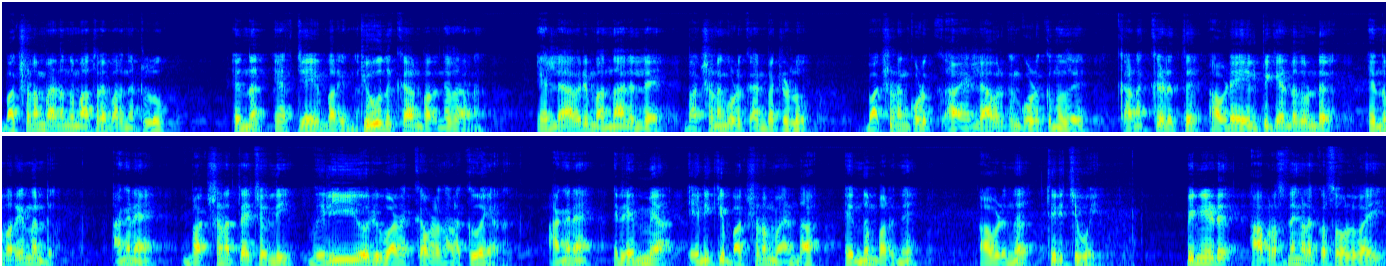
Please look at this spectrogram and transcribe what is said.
ഭക്ഷണം വേണമെന്ന് മാത്രമേ പറഞ്ഞിട്ടുള്ളൂ എന്ന് എഫ് ജെയും പറയുന്നു. ക്യൂ നിൽക്കാൻ പറഞ്ഞതാണ്. എല്ലാവരും വന്നാലല്ലേ ഭക്ഷണം കൊടുക്കാൻ പറ്റുള്ളൂ. ഭക്ഷണം കൊടുക്ക എല്ലാവർക്കും കൊടുക്കുന്നത് കണക്കെടുത്ത് അവിടെ ഏൽപ്പിക്കേണ്ടതുണ്ട് എന്ന് പറയുന്നുണ്ട്. അങ്ങനെ ഭക്ഷണത്തെ ചൊല്ലി വലിയൊരു വഴക്ക് അവിടെ നടക്കുകയാണ്. അങ്ങനെ രമ്യ എനിക്ക് ഭക്ഷണം വേണ്ട എന്നും പറഞ്ഞ് അവിടുന്ന് തിരിച്ചുപോയി. പിന്നീട് ആ പ്രശ്നങ്ങളൊക്കെ സോൾവായി.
